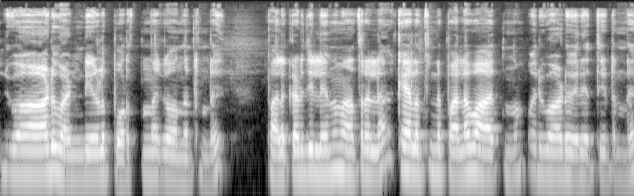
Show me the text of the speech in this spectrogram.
ഒരുപാട് വണ്ടികൾ പുറത്തുനിന്നൊക്കെ വന്നിട്ടുണ്ട്. പാലക്കാട് ജില്ലയിൽ നിന്ന് മാത്രമല്ല കേരളത്തിന്റെ പല ഭാഗത്തു നിന്നും ഒരുപാട് പേര് എത്തിയിട്ടുണ്ട്.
